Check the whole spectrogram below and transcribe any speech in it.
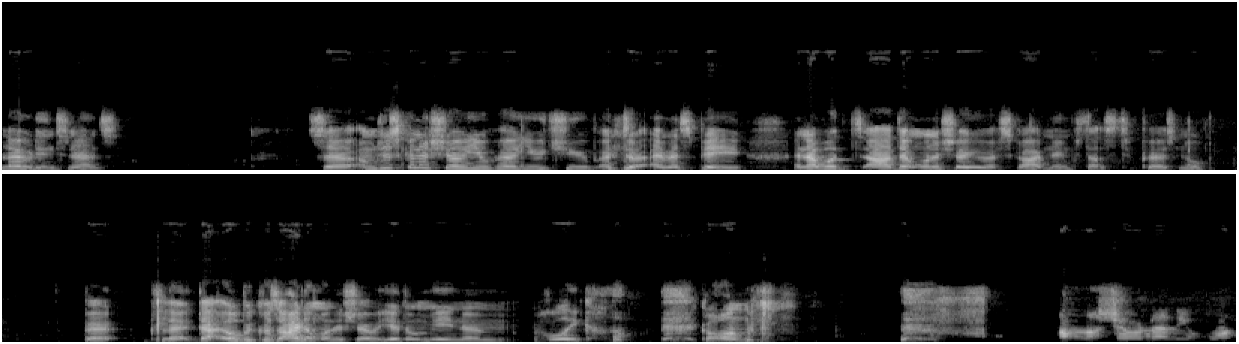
Load internet. So I'm just gonna show you her YouTube and her MSP, and I would I don't want to show you her Skype name because that's too personal. But cl- that all because I don't want to show it. You don't mean um Holly can't. can't. I'm not showing anyone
